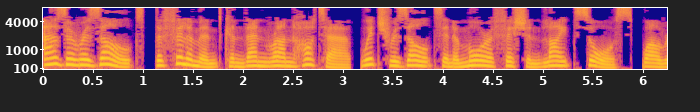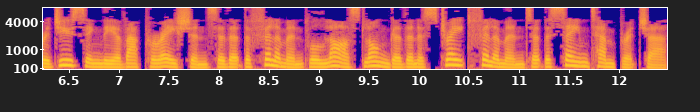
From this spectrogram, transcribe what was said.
As a result, the filament can then run hotter, which results in a more efficient light source, while reducing the evaporation so that the filament will last longer than a straight filament at the same temperature.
